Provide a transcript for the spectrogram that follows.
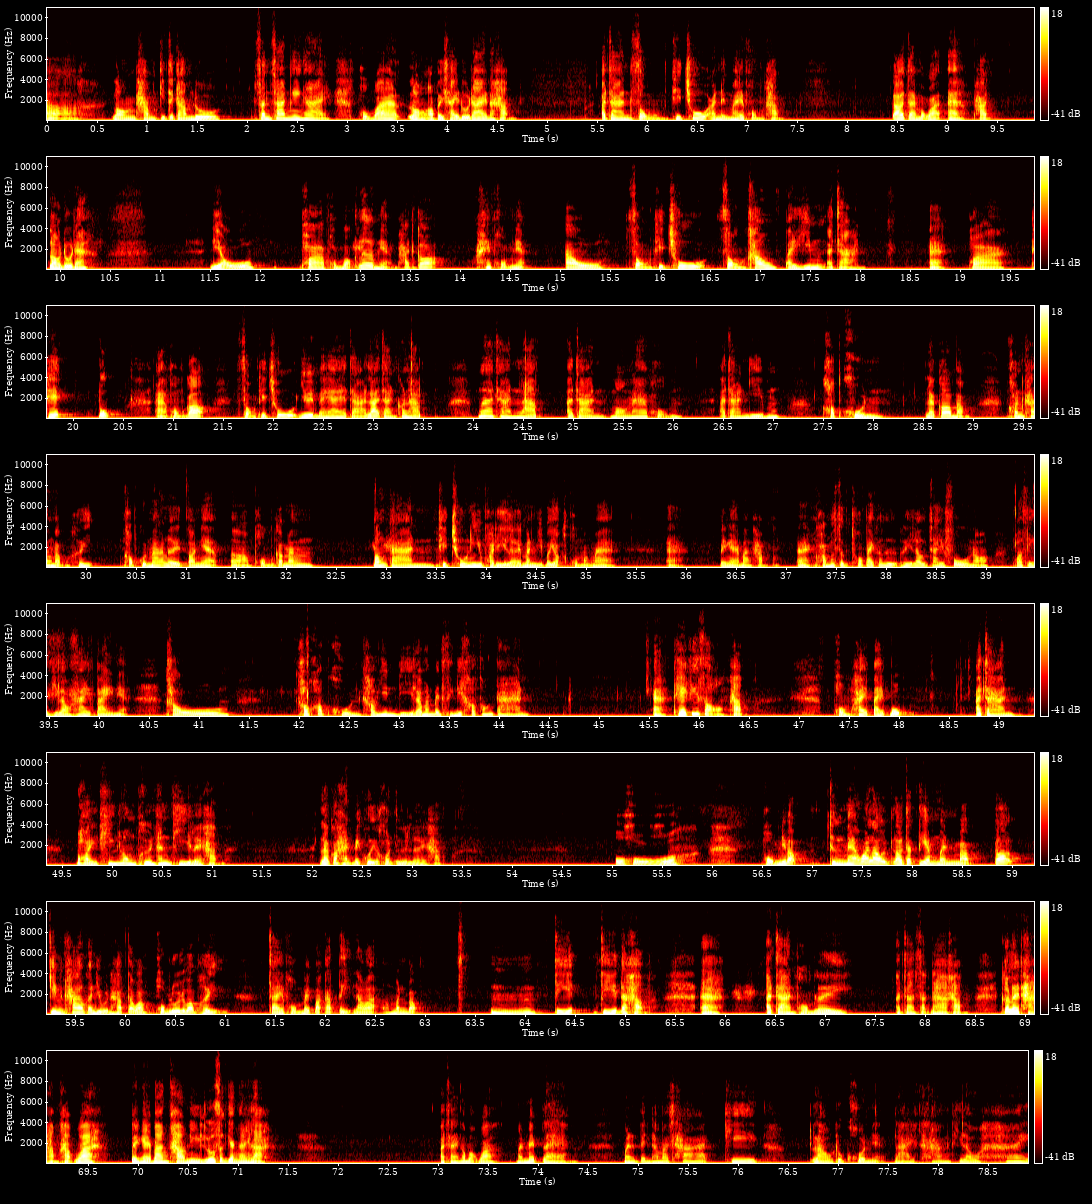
อ่าลองทำกิจกรรมดูสั้นๆ ง่าย ๆ ผมว่าลองเอาไปใช้ดูได้นะครับ อาจารย์ส่งทิชชู่อันหนึ่งมาให้ผมครับ แล้วอาจารย์บอกว่าอะพัดลองดูนะ เดี๋ยวพอผมบอกเริ่มเนี่ย พัดก็ให้ผมเนี่ย เอาส่งทิชชู่ส่งเข้าไปที่มืออาจารย์อะพอเทคปุ๊บอะผมก็ส่งทิชชู่ยื่นไปให้อาจารย์แล้วอาจารย์ก็รับ เมื่ออาจารย์รับอาจารย์มองหน้าผม อาจารย์ยิ้มขอบคุณ แล้วก็แบบค่อนข้างแบบเฮ้ยขอบคุณมากเลยตอนเนี้ยเออผมกำลังต้องการทิชชู่นี้อยู่พอดีเลย มันมีประโยชน์กับผมมากๆอะเป็นไงบ้างครับอะความรู้สึกทั่วไปก็คือเฮ้ยเราใจฟูเนาะเพราะสิ่งที่เราให้ไปเนี่ยเขาเขาขอบคุณเขายินดีแล้วมันเป็นสิ่งที่เขาต้องการ อะเทคที่สองครับ ผมให้ไปปุ๊บ อาจารย์ปล่อยทิ้งลงพื้นทันทีเลยครับ แล้วก็หันไปคุยกับคนอื่นเลยครับ โอ้โห ผมนี่แบบถึงแม้ว่าเราเราจะเตรียมเหมือนแบบ ก็กินข้าวกันอยู่นะครับ แต่ว่าผมรู้เลยว่าเฮ้ยใจผมไม่ปกติแล้วอะมันแบบ อืมจี๊ดจี๊ดนะครับ อะอาจารย์ผมเลย อาจารย์ศักดาครับ ก็เลยถามครับว่า เป็นไงบ้างคราวนี้รู้สึกยังไงล่ะ อาจารย์ก็บอกว่ามันไม่แปลก มันเป็นธรรมชาติที่เราทุกคนเนี่ยหลายครั้งที่เราให้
